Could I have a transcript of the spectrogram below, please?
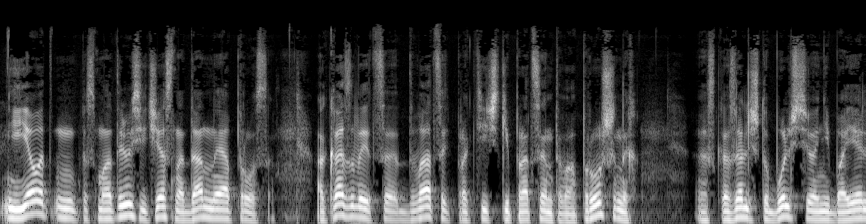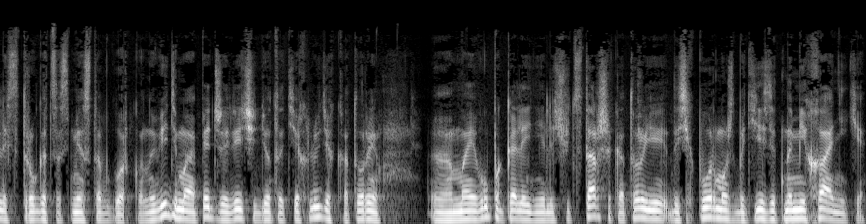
И я вот посмотрю сейчас на данные опроса. Оказывается, 20 практически процентов опрошенных э, сказали, что больше всего они боялись трогаться с места в горку. Но, видимо, опять же, речь идет о тех людях, которые э, моего поколения или чуть старше, которые до сих пор, может быть, ездят на механике.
